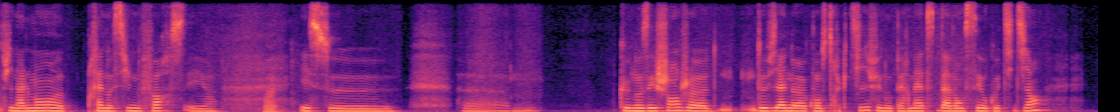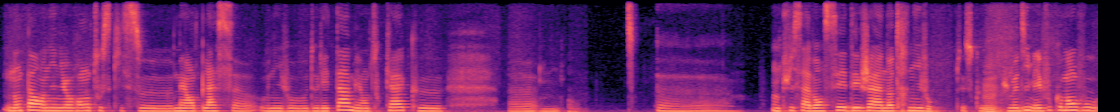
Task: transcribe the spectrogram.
finalement euh, prennent aussi une force et, euh, Ouais. et se euh, que nos échanges deviennent constructifs et nous permettent d'avancer au quotidien, non pas en ignorant tout ce qui se met en place euh, au niveau de l'État, mais en tout cas que euh, euh, on puisse avancer déjà à notre niveau. C'est ce que Mm. je me dis. Mais vous, comment vous,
